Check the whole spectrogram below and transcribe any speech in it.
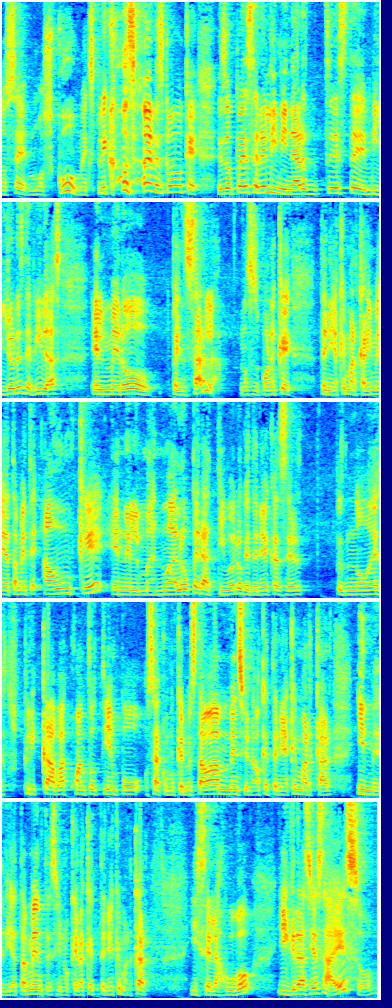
no sé, Moscú, me explico, ¿saben? Es como que eso puede ser eliminar este, millones de vidas, el mero pensarla. No se supone que tenía que marcar inmediatamente, aunque en el manual operativo de lo que tenía que hacer, pues no explicaba cuánto tiempo, o sea, como que no estaba mencionado que tenía que marcar inmediatamente, sino que era que tenía que marcar y se la jugó. Y gracias a eso,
